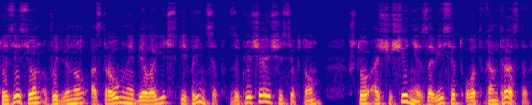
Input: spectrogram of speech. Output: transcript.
то здесь он выдвинул остроумный биологический принцип, заключающийся в том, что ощущения зависят от контрастов.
